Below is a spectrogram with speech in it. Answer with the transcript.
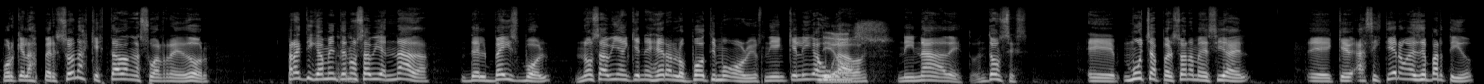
porque las personas que estaban a su alrededor prácticamente no sabían nada del béisbol, no sabían quiénes eran los Baltimore Orioles, ni en qué liga Dios. jugaban, ni nada de esto. Entonces, eh, muchas personas, me decía él, eh, que asistieron a ese partido,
